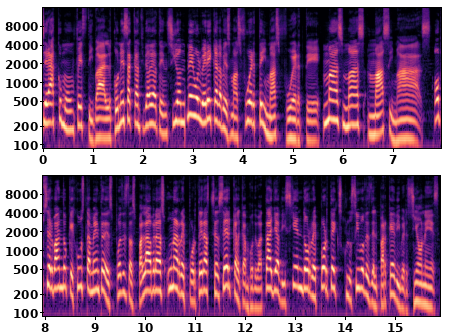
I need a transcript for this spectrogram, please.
Será como un festival, con esa cantidad de atención me volveré cada vez más fuerte y más fuerte. Más, más, más y más. Observando que justamente después de estas palabras, una reportera se acerca al campo de batalla diciendo reporte exclusivo desde el parque de diversiones.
